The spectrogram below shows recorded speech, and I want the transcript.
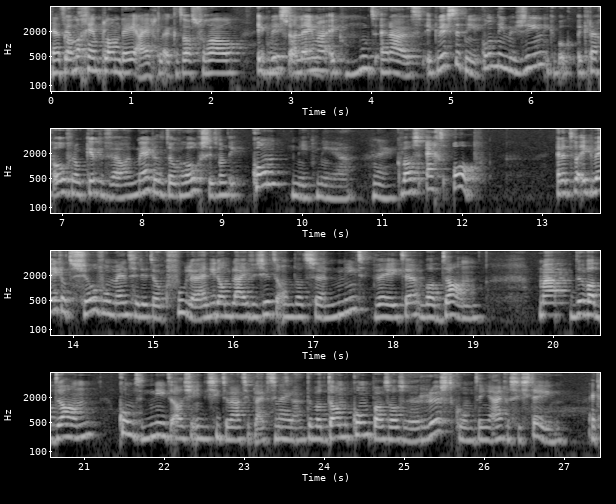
Ja, het is helemaal geen plan B eigenlijk. Het was vooral... Ik, wist alleen maar, ik moet eruit. Ik wist het niet. Ik kon het niet meer zien. Ik, heb ook, ik krijg overal kippenvel. Ik merk dat het ook hoog zit, want ik kon niet meer. Nee. Ik was echt op. En het, ik weet dat zoveel mensen dit ook voelen. En die dan blijven zitten omdat ze niet weten wat dan. Maar de wat dan komt niet als je in die situatie blijft zitten. Nee. De wat dan komt pas als er rust komt in je eigen systeem. Ik,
